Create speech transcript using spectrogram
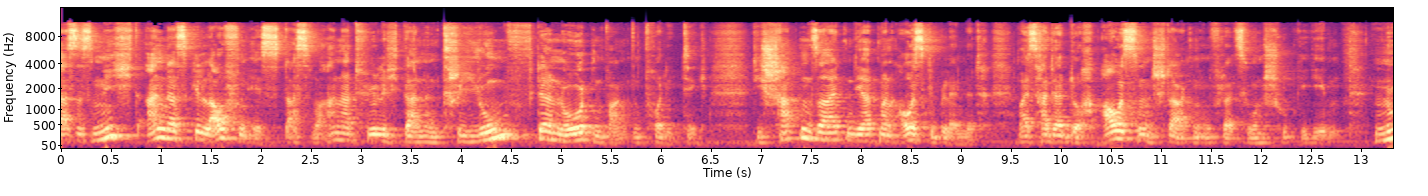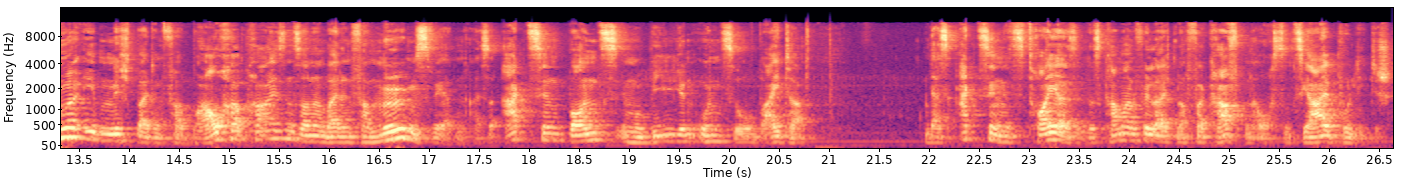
dass es nicht anders gelaufen ist, das war natürlich dann ein Triumph der Notenbankenpolitik. Die Schattenseiten, die hat man ausgeblendet, weil es hat ja durchaus einen starken Inflationsschub gegeben. Nur eben nicht bei den Verbraucherpreisen, sondern bei den Vermögenswerten, also Aktien, Bonds, Immobilien und so weiter. Dass Aktien jetzt teuer sind, das kann man vielleicht noch verkraften, auch sozialpolitisch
